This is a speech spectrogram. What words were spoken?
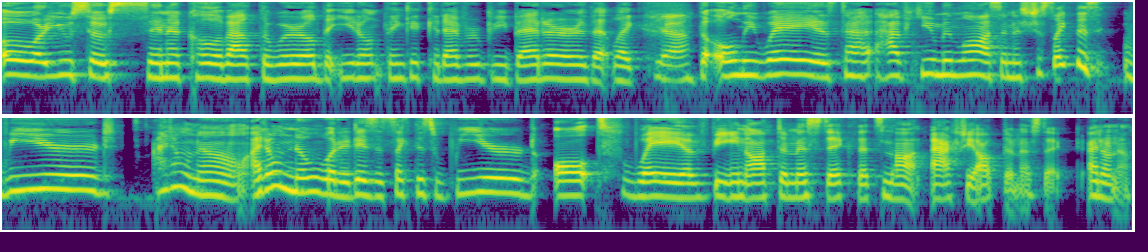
oh, are you so cynical about the world that you don't think it could ever be better? That like Yeah. the only way is to have human loss. And it's just like this weird, I don't know. I don't know what it is. It's like this weird alt way of being optimistic that's not actually optimistic. I don't know.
